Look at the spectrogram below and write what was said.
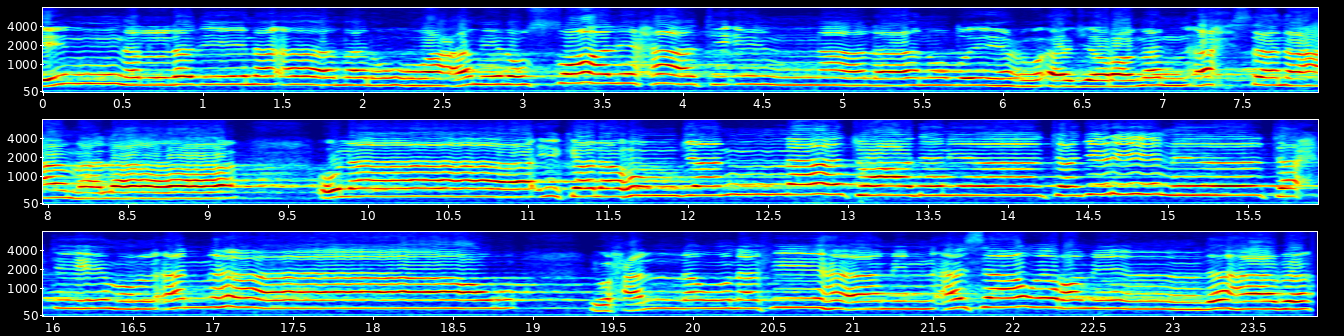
إن الذين آمنوا وعملوا الصالحات إنا لا نضيع أجر من أحسن عملا. أولئك لهم جنات عدن تجري من تحتهم الأنهار. يحلون فيها من أساور من ذهب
